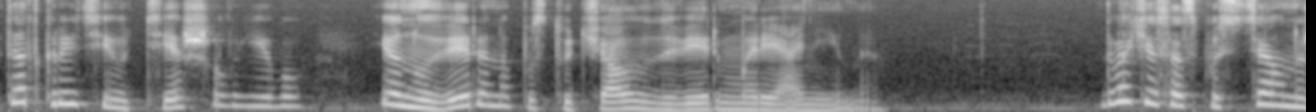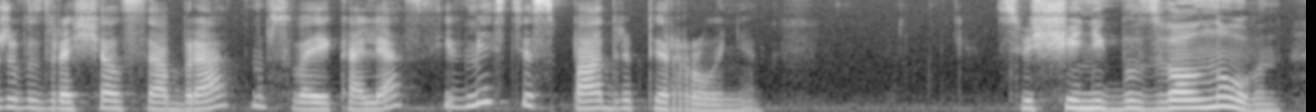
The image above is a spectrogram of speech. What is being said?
Это открытие утешило его, и он уверенно постучал в дверь Марианины. Два часа спустя он уже возвращался обратно в своей коляске вместе с Падро Перроне. Священник был взволнован –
